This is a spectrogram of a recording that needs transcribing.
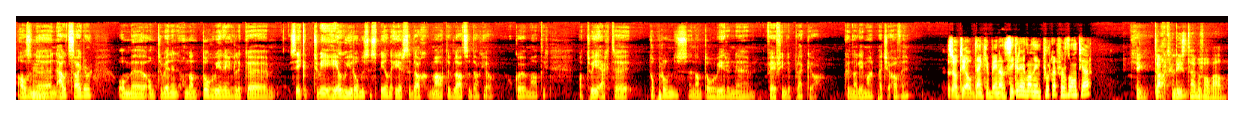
als een, eh, een outsider om, eh, om te winnen. Om dan toch weer eigenlijk eh, zeker twee heel goede rondes te spelen. De eerste dag matig, de laatste dag ja, ook matig. Maar twee echt eh, toprondes en dan toch weer een vijftiende plek. Ja, kunnen alleen maar een petje af, hè. Zou hij al, denk je, bijna zeker zijn van zijn tourcard voor volgend jaar? Ik dacht gelezen te hebben van wel.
